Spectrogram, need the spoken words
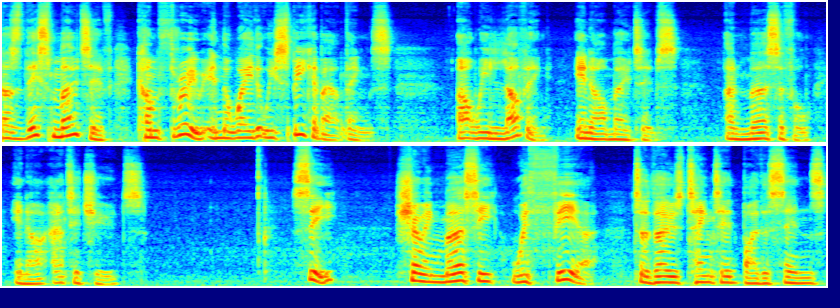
Does this motive come through in the way that we speak about things? Are we loving in our motives and merciful in our attitudes? C. Showing mercy with fear to those tainted by the sins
